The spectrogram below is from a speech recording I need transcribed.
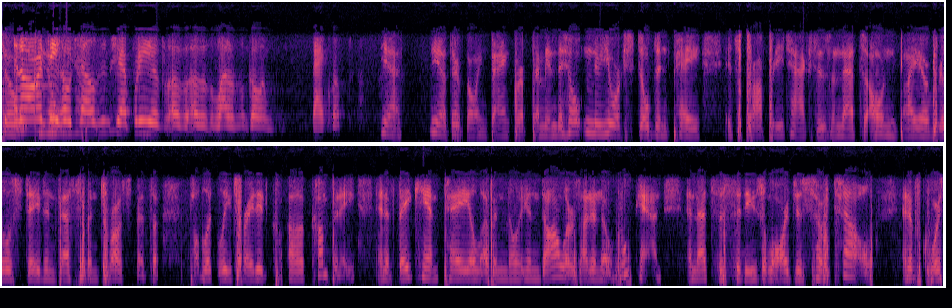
So and aren't you know, the have- hotels in jeopardy of, of, of a lot of them going bankrupt? Yeah, yeah, they're going bankrupt. I mean, the Hilton New York still didn't pay its property taxes, and that's owned by a real estate investment trust that's a publicly traded uh, company. And if they can't pay eleven million dollars, I don't know who can. And that's the city's largest hotel. And of course,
